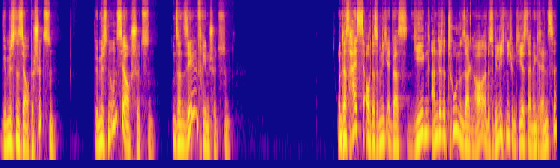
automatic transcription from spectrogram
Wir müssen es ja auch beschützen. Wir müssen uns ja auch schützen, unseren Seelenfrieden schützen. Und das heißt ja auch, dass wir nicht etwas gegen andere tun und sagen, oh, das will ich nicht und hier ist deine Grenze.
